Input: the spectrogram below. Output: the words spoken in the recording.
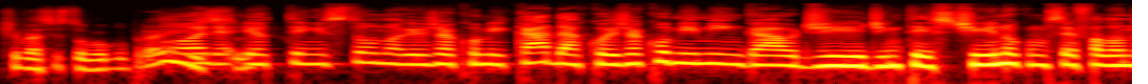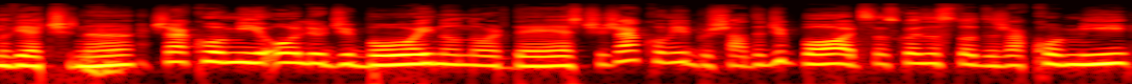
tivesse estômago para isso. Olha, eu tenho estômago, eu já comi cada coisa, já comi mingau de, de intestino, como você falou no Vietnã, uhum. já comi olho de boi no Nordeste, já comi buchada de bode, essas coisas todas já comi,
